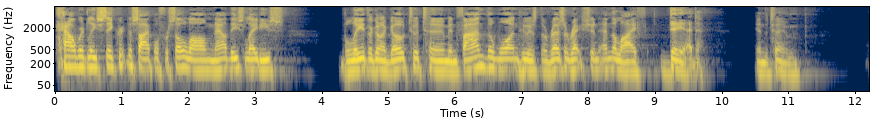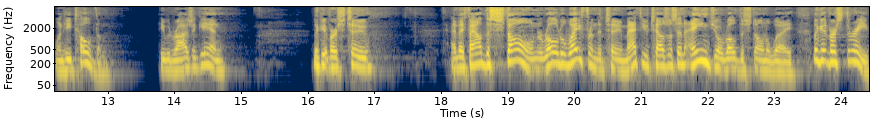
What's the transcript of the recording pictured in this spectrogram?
cowardly secret disciple for so long, now these ladies believe they're going to go to a tomb and find the one who is the resurrection and the life dead in the tomb. When he told them he would rise again. Look at verse 2. And they found the stone rolled away from the tomb. Matthew tells us an angel rolled the stone away. Look at verse 3.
